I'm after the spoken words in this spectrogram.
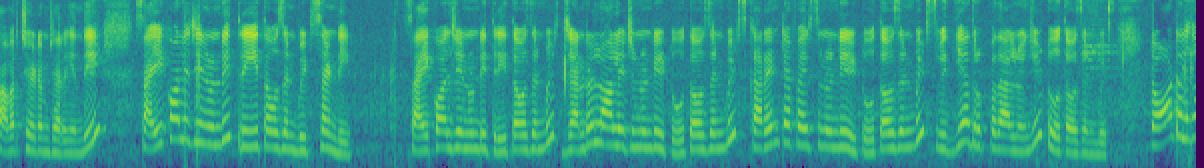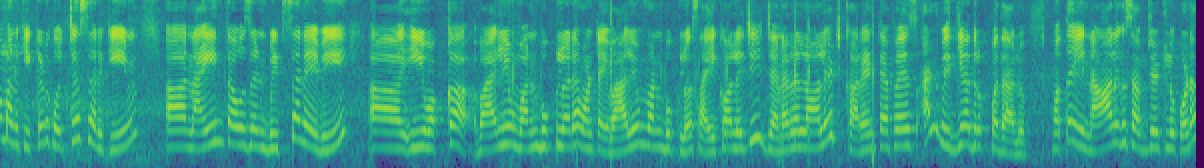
కవర్ చేయడం జరిగింది. సైకాలజీ నుండి త్రీ థౌజండ్ బిట్స్ అండి. సైకాలజీ నుండి three thousand bits general knowledge నుండి two thousand bits current affairs నుండి టూ థౌజండ్ బిట్స్ విద్యా దృక్పథాల నుంచి టూ థౌజండ్ బిట్స్ టోటల్గా మనకి ఇక్కడికి వచ్చేసరికి నైన్ థౌజండ్ బిట్స్ అనేవి ఈ ఒక్క వాల్యూమ్ వన్ బుక్లోనే ఉంటాయి. వాల్యూమ్ వన్ బుక్లో psychology general knowledge current affairs and విద్యా దృక్పథాలు. మొత్తం ఈ నాలుగు సబ్జెక్టులు కూడా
